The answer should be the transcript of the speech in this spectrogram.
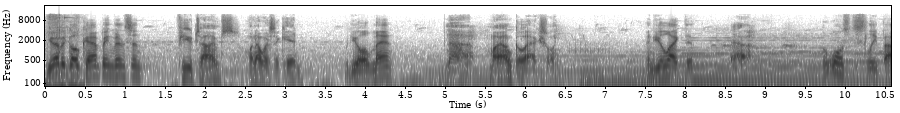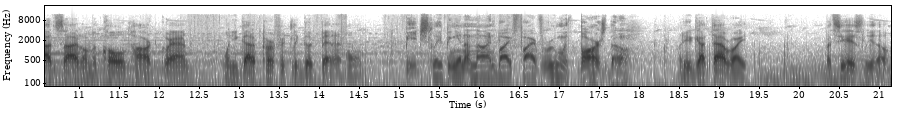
You ever go camping, Vincent? Few times when I was a kid. With the old man? Nah, my uncle actually. And you liked it? Yeah. Who wants to sleep outside on the cold, hard ground when you got a perfectly good bed at home? Beach sleeping in a 9 by 5 room with bars, though. Well, you got that right. But seriously, though,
